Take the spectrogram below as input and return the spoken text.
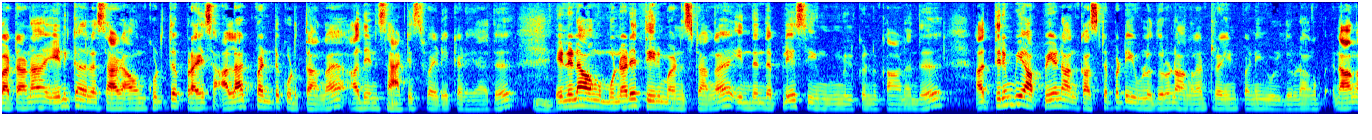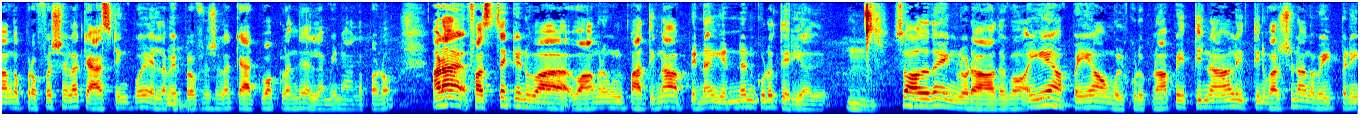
பட் ஆனால் எனக்கு அதில் சா அவங்க கொடுத்த ப்ரைஸ் அலாட் பண்ணிட்டு கொடுத்தாங்க. அது எனக்கு சாட்டிஸ்ஃபைடே கிடையாது. என்னென்னா அவங்க முன்னாடியே தீர்மானிச்சிட்டாங்க. இந்தந்த பிளேஸ் இவங்களுக்குன்னு காணுது. அது திரும்பி அப்பயே நாங்கள் கஷ்டப்பட்டு இவ்வளோ தூரம் நாங்களாம் ட்ரெயின் பண்ணி இவ்வளோ தூரம் நாங்கள் நாங்கள் அங்கே ப்ரொஃபஷனலாக கேஸ்டிங் போய் எல்லாமே ப்ரொஃபஷனலாக கேட் வாக்லேருந்து எல்லாமே நாங்கள் பண்ணோம். ஆனால் ஃபஸ்ட் செகண்ட் வா வாங்கினவங்களுக்கு பார்த்தீங்கன்னா அப்படின்னா என்னன்னு கூட தெரியாது. ஸோ அதுதான் எங்களோட ஆதகம். ஏன் அப்போ ஏன் அவங்களுக்கு கொடுக்கணும்? அப்போ இத்தனை நாள் இத்தனை வருஷம் நாங்கள் வெயிட் பண்ணி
